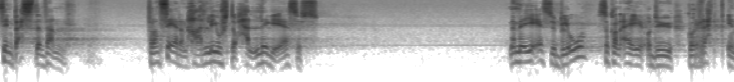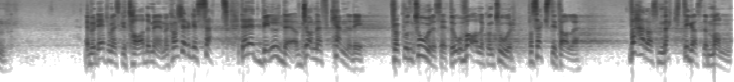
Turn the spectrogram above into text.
sin beste venn, for han ser den herliggjorte og hellige Jesus. Men med Jesu blod så kan jeg og du gå rett inn. Jeg vurderte om jeg skulle ta det med, men kanskje har dere sett Det er et bilde av John F. Kennedy fra kontoret sitt, det ovale kontor på 60-tallet. Verdens mektigste mann.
